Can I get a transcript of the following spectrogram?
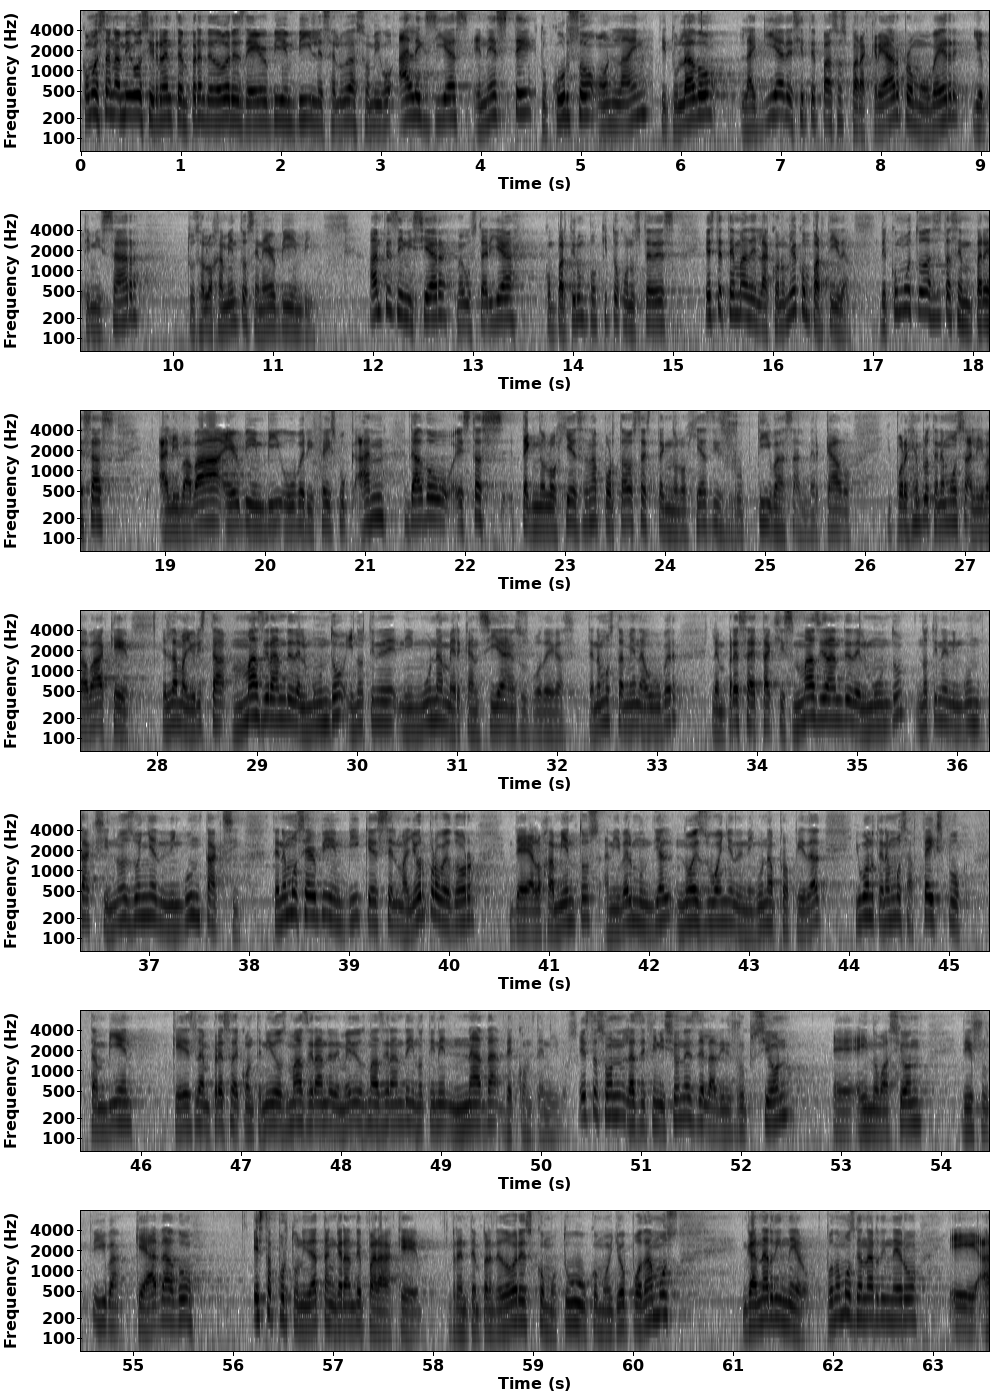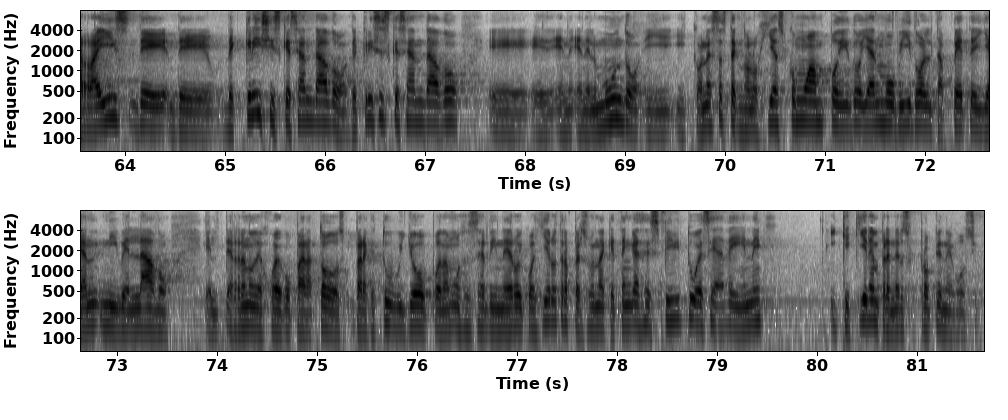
¿Cómo están amigos y renta emprendedores de Airbnb? Les saluda su amigo Alex Díaz en este tu curso online titulado La guía de 7 pasos para crear, promover y optimizar tus alojamientos en Airbnb. Antes de iniciar, me gustaría compartir un poquito con ustedes este tema de la economía compartida, de cómo todas estas empresas Alibaba, Airbnb, Uber y Facebook han dado estas tecnologías, han aportado estas tecnologías disruptivas al mercado. Y por ejemplo tenemos Alibaba que es la mayorista más grande del mundo y no tiene ninguna mercancía en sus bodegas. Tenemos también a Uber, la empresa de taxis más grande del mundo, no tiene ningún taxi, no es dueña de ningún taxi. Tenemos Airbnb que es el mayor proveedor de alojamientos a nivel mundial, no es dueña de ninguna propiedad. Y bueno, tenemos a Facebook también que es la empresa de contenidos más grande, de medios más grande y no tiene nada de contenidos. Estas son las definiciones de la disrupción eh, e innovación disruptiva que ha dado esta oportunidad tan grande para que rentemprendedores como tú, como yo, podamos ganar dinero. Podemos ganar dinero eh, a raíz de, crisis que se han dado, de crisis que se han dado eh, en, el mundo y, con estas tecnologías, cómo han podido y han movido el tapete y han nivelado el terreno de juego para todos, para que tú y yo podamos hacer dinero y cualquier otra persona que tenga ese espíritu, ese ADN y que quiera emprender su propio negocio.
